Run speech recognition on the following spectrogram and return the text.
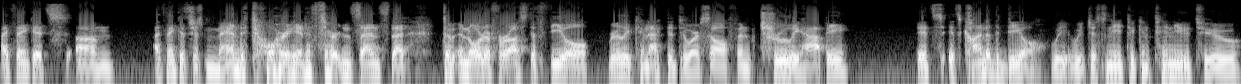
I think it's, um, I think it's just mandatory in a certain sense that to, in order for us to feel really connected to ourselves and truly happy, it's it's kind of the deal. We we just need to continue to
